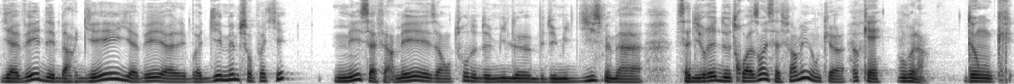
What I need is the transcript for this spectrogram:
il y avait des bars gays, il y avait euh, les boîtes gays, même sur Poitiers. Mais ça fermé aux alentours de 2000, 2010, même à- ça duré 2-3 ans et ça se fermait. Donc, euh, Ok. donc voilà. Donc,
